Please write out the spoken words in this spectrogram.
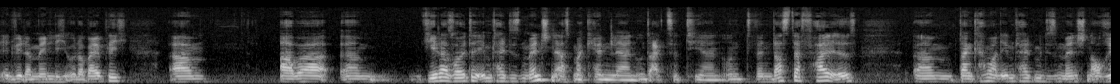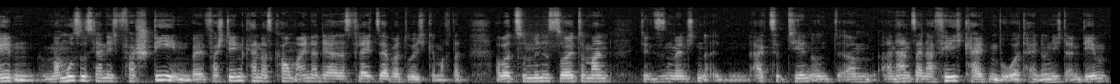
entweder männlich oder weiblich, ähm, aber ähm, jeder sollte eben halt diesen Menschen erstmal kennenlernen und akzeptieren. Und wenn das der Fall ist, ähm, dann kann man eben halt mit diesen Menschen auch reden. Man muss es ja nicht verstehen, weil verstehen kann das kaum einer, der das vielleicht selber durchgemacht hat. Aber zumindest sollte man diesen Menschen äh, akzeptieren und ähm, anhand seiner Fähigkeiten beurteilen und nicht an dem,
